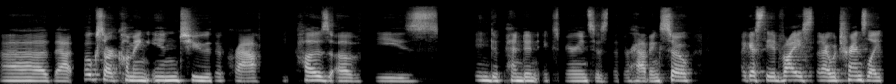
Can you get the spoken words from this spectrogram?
uh, that folks are coming into the craft because of these independent experiences that they're having. So I guess the advice that I would translate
